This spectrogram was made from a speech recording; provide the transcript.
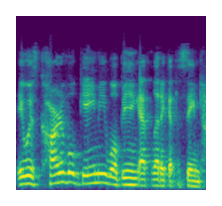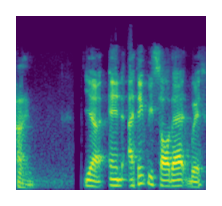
It was carnival gamey while being athletic at the same time. Yeah, and I think we saw that with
